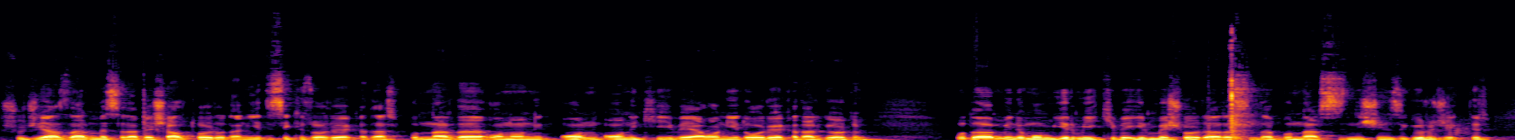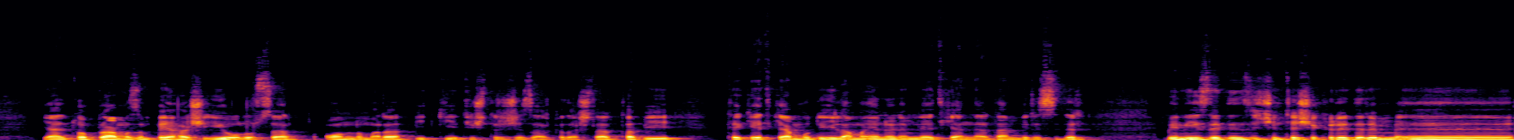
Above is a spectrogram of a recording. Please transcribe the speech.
Şu cihazlar mesela 5-6 Euro'dan 7-8 Euro'ya kadar. Bunlar da 10-12 veya 17 Euro'ya kadar gördüm. Bu da minimum 22 ve 25 Euro arasında. Bunlar sizin işinizi görecektir. Yani toprağımızın pH'i iyi olursa 10 numara bitki yetiştireceğiz arkadaşlar. Tabi tek etken bu değil ama en önemli etkenlerden birisidir. Beni izlediğiniz için teşekkür ederim. Ee,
